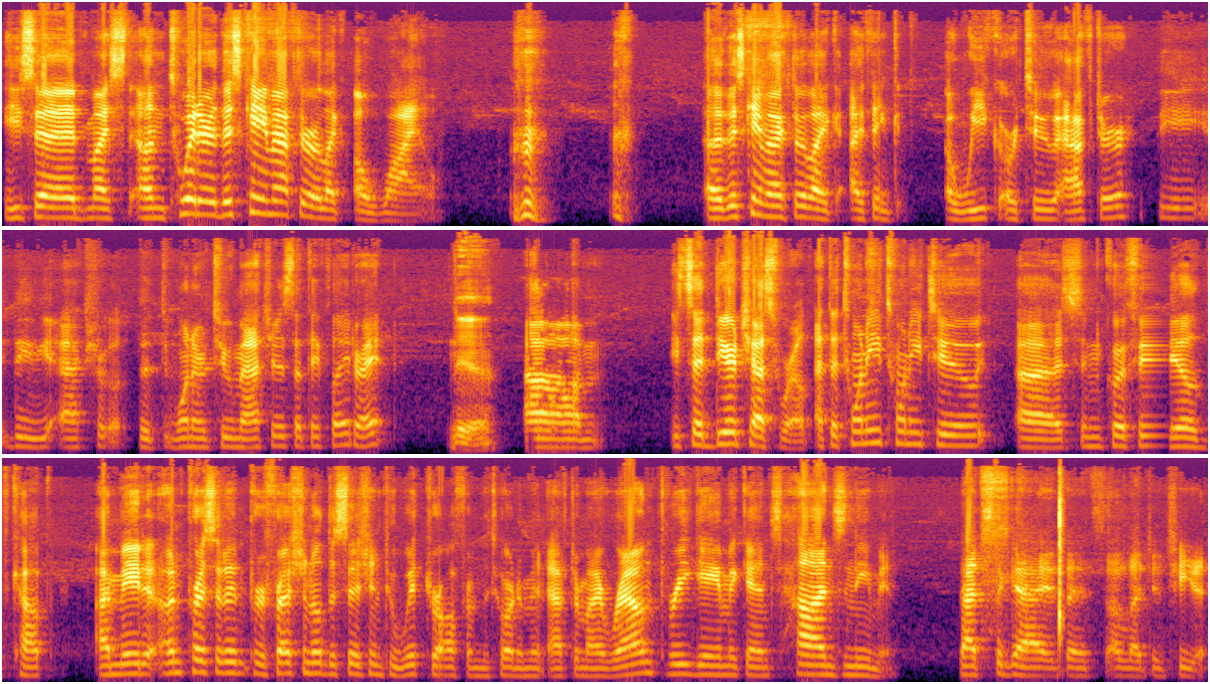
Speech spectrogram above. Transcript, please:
he said my st- on Twitter. This came after like a while. uh, this came after like I think a week or two after the the actual the one or two matches that they played, right? Yeah, Um, he said, "Dear Chess World, at the 2022 uh, Sinquefield Cup, I made an unprecedented professional decision to withdraw from the tournament after my round three game against Hans Niemann. That's the guy that's alleged cheated.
